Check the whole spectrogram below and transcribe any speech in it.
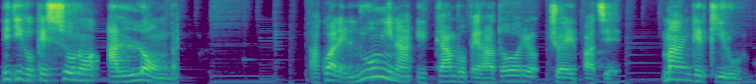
vi dico che sono all'ombra, la quale illumina il campo operatorio, cioè il paziente, ma anche il chirurgo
